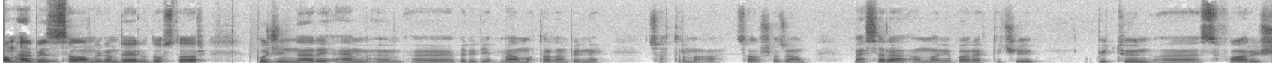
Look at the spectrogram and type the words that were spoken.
Salam, hər birinizi salamlayıram dəyərli dostlar. Bu günləri ən mühüm, e, belə deyək, məlumatlardan birini çatdırmağa çalışacağam. Məsələ ondan ibarətdir ki, bütün e, sifariş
